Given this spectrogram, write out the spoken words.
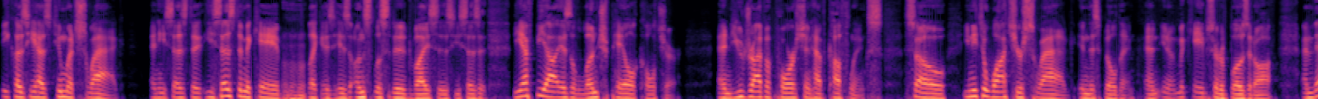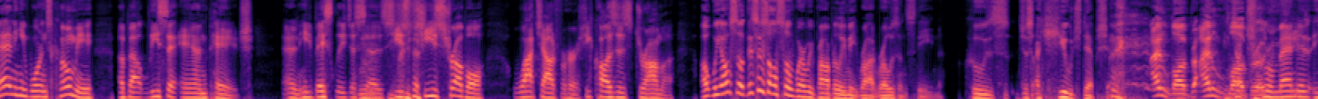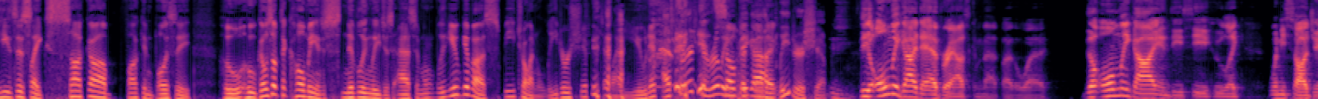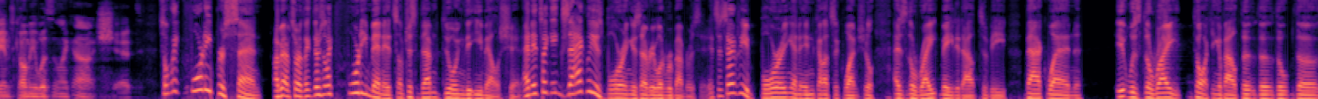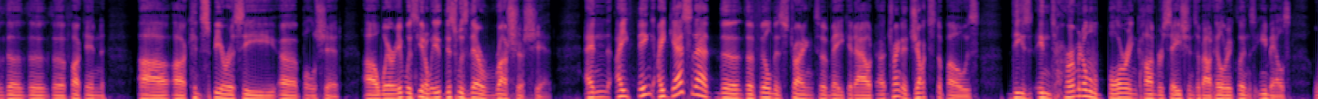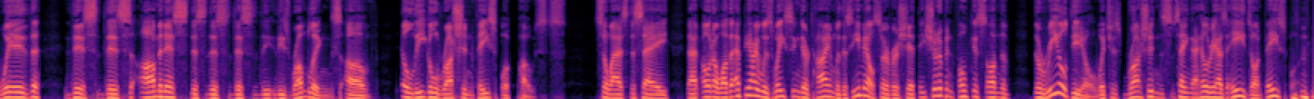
because he has too much swag. and he says to he says to McCabe, mm-hmm. like as his unsolicited advice is, he says the FBI is a lunch pail culture, and you drive a Porsche and have cufflinks. So you need to watch your swag in this building. And you know, McCabe sort of blows it off. And then he warns Comey about Lisa Ann Page. And he basically just says she's she's trouble. Watch out for her. She causes drama. Uh, we also this is also where we properly meet Rod Rosenstein, who's just a huge dipshit. I love I He's love a tremendous. He's this like suck up fucking pussy who who goes up to Comey and just snivelingly just asks him, "Will you give a speech on leadership to my unit?" I've heard you're really so big pathetic. on leadership. The only guy to ever ask him that, by the way. The only guy in DC who, like, when he saw James Comey, wasn't like, oh shit. So like forty percent. I mean, I'm sorry. Like there's like forty minutes of just them doing the email shit, and it's like exactly as boring as everyone remembers it. It's exactly boring and inconsequential as the right made it out to be back when it was the right talking about the the the the the the, the fucking uh, uh, conspiracy uh, bullshit, uh, where it was you know it, this was their Russia shit. And I think, I guess that the, the film is trying to make it out, uh, trying to juxtapose these interminable, boring conversations about Hillary Clinton's emails with this, this ominous, this, this, this, the, these rumblings of illegal Russian Facebook posts. So as to say that, oh no, while the FBI was wasting their time with this email server shit, they should have been focused on the, the real deal, which is Russians saying that Hillary has AIDS on Facebook.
